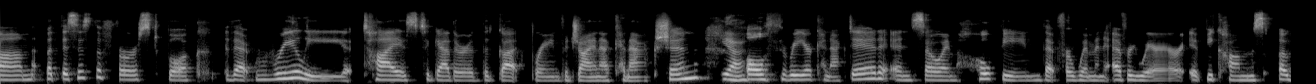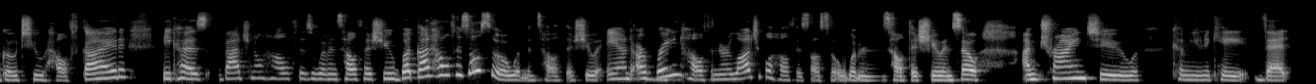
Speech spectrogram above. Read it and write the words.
Um, but this is the first book that really ties together the gut brain vagina connection. Yeah. All three are connected. And so I'm hoping that for women everywhere, it becomes a go to health guide because vaginal health is a women's health issue, but gut health is also a women's health issue. And our brain health and neurological health is also a women's health issue. And so I'm trying to communicate that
